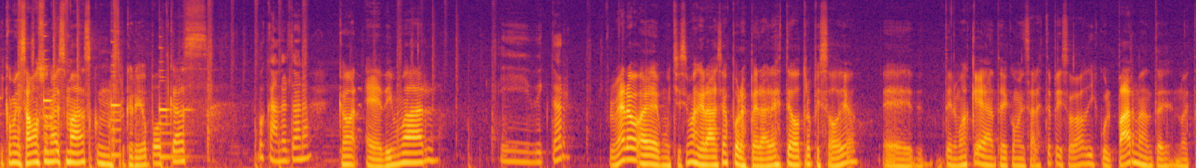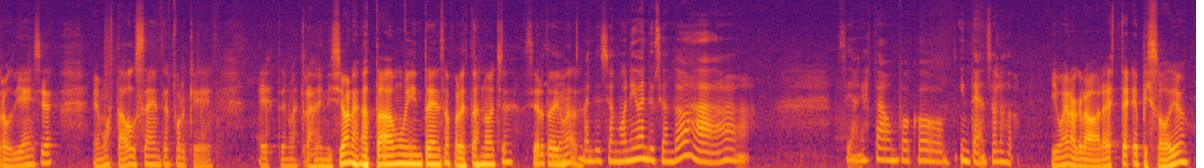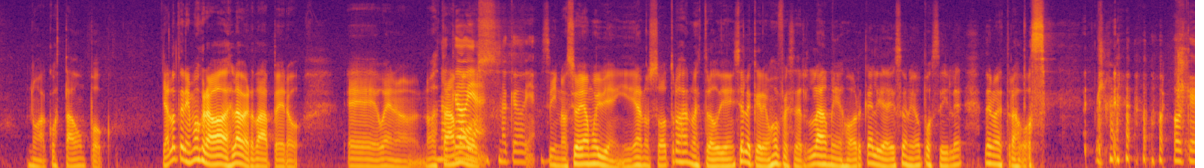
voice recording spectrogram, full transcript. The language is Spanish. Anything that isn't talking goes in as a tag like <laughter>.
Y comenzamos una vez más con nuestro querido podcast Buscando el tono. con Eddie Mar. Y Víctor. Primero, eh, muchísimas gracias por esperar este otro episodio. Eh, tenemos que, antes de comenzar este episodio, disculparnos ante nuestra audiencia. Hemos estado ausentes porque este, nuestras bendiciones han estado muy intensas por estas noches, ¿cierto, Eddie Mar? Bendición 1 y bendición 2. Ah, sí, han estado un poco intensos los dos. Y bueno, grabar este episodio nos ha costado un poco. Ya lo teníamos grabado, es la verdad, pero eh, bueno, no No estábamos... quedó bien, no quedó bien. Sí, no se oía muy bien. Y a nosotros, a nuestra audiencia, le queremos ofrecer la mejor calidad de sonido posible de nuestras voces. <laughs> ok.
